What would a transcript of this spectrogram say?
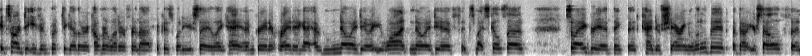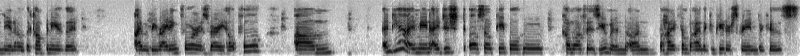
it's hard to even put together a cover letter for that because what do you say? Like, hey, I'm great at writing. I have no idea what you want, no idea if it's my skill set. So I agree. I think that kind of sharing a little bit about yourself and, you know, the company that I would be writing for is very helpful. Um, and yeah, I mean, I just also people who come off as human on behind from behind the computer screen because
